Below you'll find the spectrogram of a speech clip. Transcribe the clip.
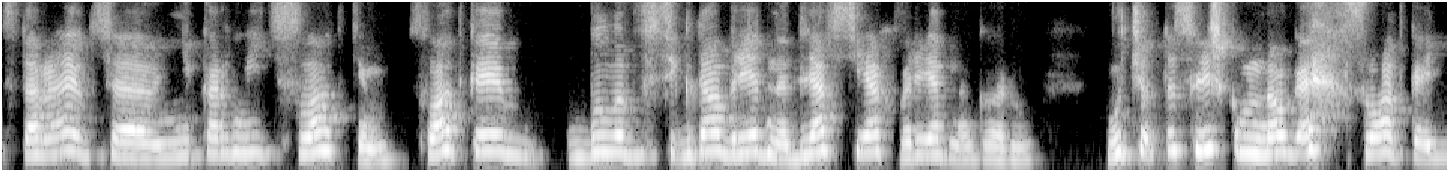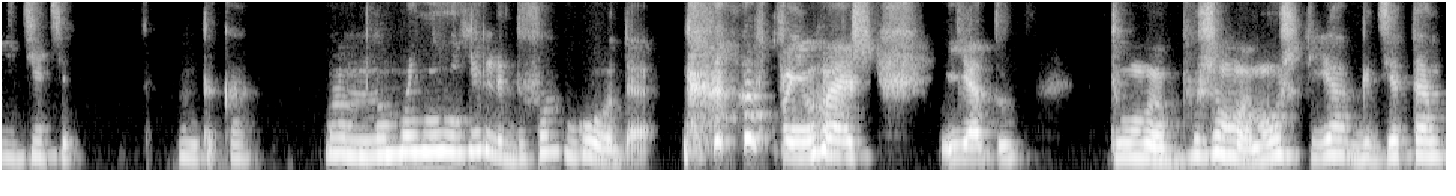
стараются не кормить сладким. Сладкое было всегда вредно, для всех вредно, говорю. Вы что-то слишком много сладкое едите. Она такая, мам, ну мы не ели два года, понимаешь? Я тут думаю, боже мой, может, я где-то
